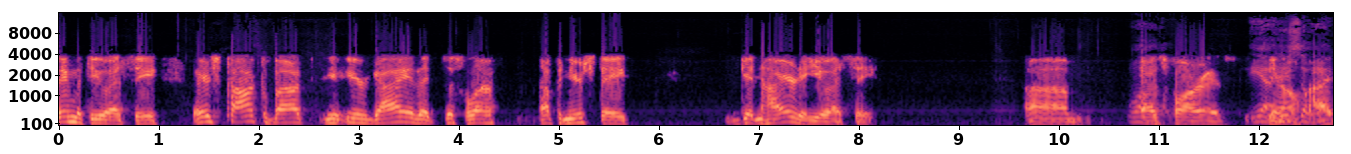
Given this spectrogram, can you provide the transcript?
same with USC. There's talk about your guy that just left up in your state getting hired at USC. Um, Well, as far as Yeah, you he's, know, the I,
